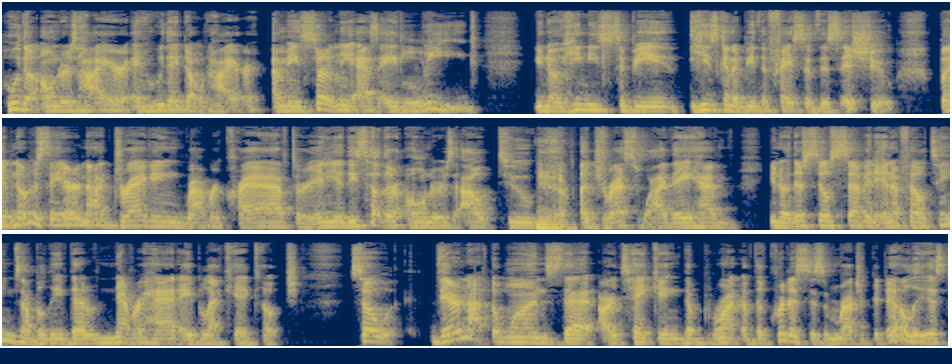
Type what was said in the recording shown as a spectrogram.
who the owners hire and who they don't hire. I mean, certainly as a league, you know, he needs to be, he's going to be the face of this issue. But notice they are not dragging Robert Kraft or any of these other owners out to yeah. address why they have, you know, there's still seven NFL teams, I believe, that have never had a black head coach. So they're not the ones that are taking the brunt of the criticism. Roger Goodell is,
